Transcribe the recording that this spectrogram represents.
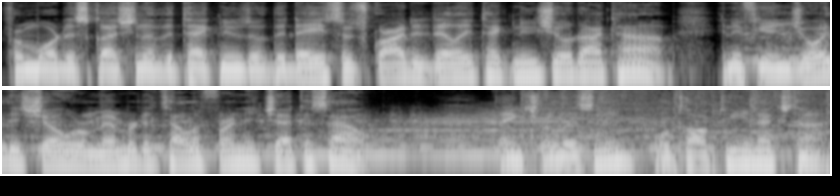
For more discussion of the tech news of the day, subscribe to dailytechnewsshow.com. And if you enjoy the show, remember to tell a friend and check us out. Thanks for listening. We'll talk to you next time.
